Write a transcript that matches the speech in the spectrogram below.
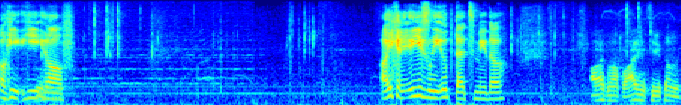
Oh, he he off. Oh, you could easily oop that to me though. Oh, that's my fault. I didn't see you coming.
